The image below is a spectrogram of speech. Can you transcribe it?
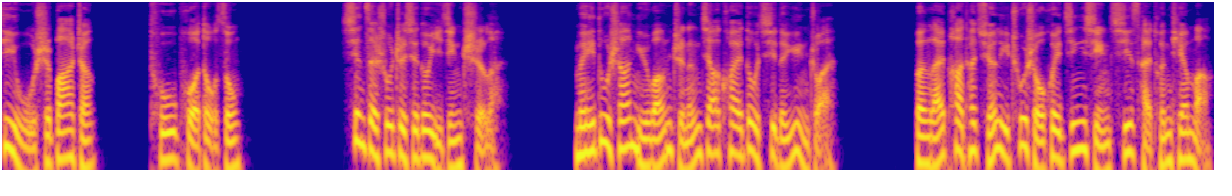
第五十八章突破斗宗。现在说这些都已经迟了，美杜莎女王只能加快斗气的运转。本来怕她全力出手会惊醒七彩吞天蟒，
